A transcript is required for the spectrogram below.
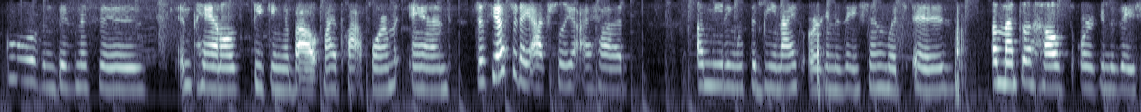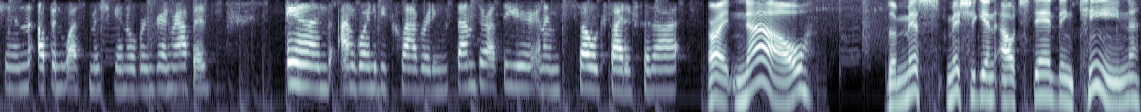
schools and businesses and panels speaking about my platform. And just yesterday, actually, I had a meeting with the Be Nice organization, which is a mental health organization up in West Michigan over in Grand Rapids. And I'm going to be collaborating with them throughout the year, and I'm so excited for that. All right, now the Miss Michigan Outstanding Teen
